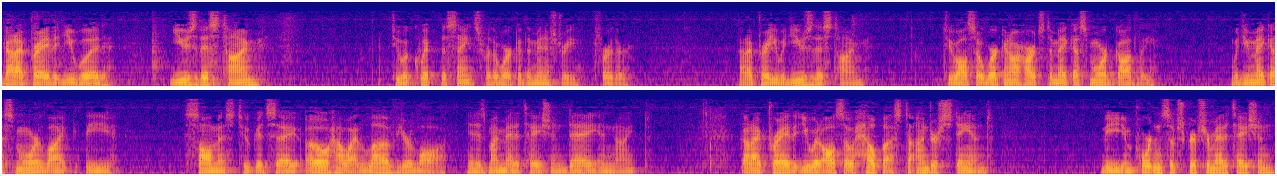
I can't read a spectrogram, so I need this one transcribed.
God, I pray that you would use this time to equip the saints for the work of the ministry further. God, I pray you would use this time to also work in our hearts to make us more godly. Would you make us more like the psalmist who could say, Oh, how I love your law. It is my meditation day and night. God, I pray that you would also help us to understand the importance of Scripture meditation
